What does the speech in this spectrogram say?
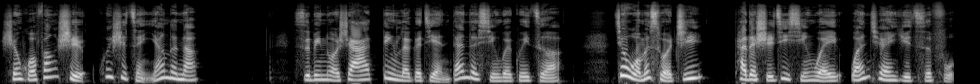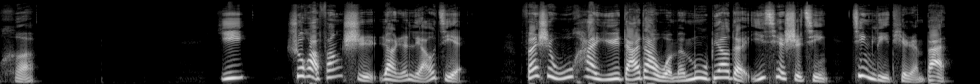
生活方式会是怎样的呢？斯宾诺莎定了个简单的行为规则，就我们所知，他的实际行为完全与此符合。一、说话方式让人了解，凡是无害于达到我们目标的一切事情，尽力替人办。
